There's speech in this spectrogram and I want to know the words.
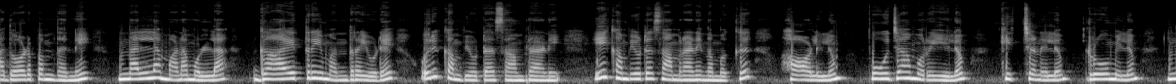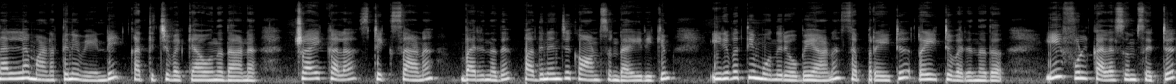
അതോടൊപ്പം തന്നെ നല്ല മണമുള്ള ഗായത്രി മന്ത്രയുടെ ഒരു കമ്പ്യൂട്ടർ സാമ്പ്രാണി. ഈ കമ്പ്യൂട്ടർ സാമ്പ്രാണി നമുക്ക് ഹാളിലും പൂജാമുറിയിലും കിച്ചണിലും റൂമിലും നല്ല മണത്തിന് വേണ്ടി കത്തിച്ചു വയ്ക്കാവുന്നതാണ്. ട്രൈ കളർ സ്റ്റിക്സ് ആണ് വരുന്നത്. പതിനഞ്ച് കോൺസ് ഉണ്ടായിരിക്കും. ഇരുപത്തിമൂന്ന് രൂപയാണ് സെപ്പറേറ്റ് റേറ്റ് വരുന്നത്. ഈ ഫുൾ കലസം സെറ്റ്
